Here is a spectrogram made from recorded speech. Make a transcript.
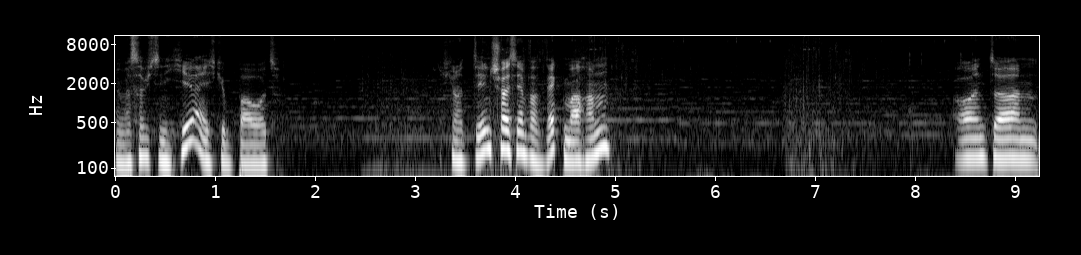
Was habe ich denn hier eigentlich gebaut? Ich kann doch den Scheiß hier einfach wegmachen. Und dann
